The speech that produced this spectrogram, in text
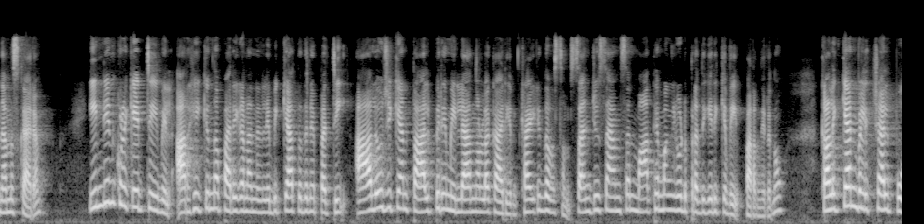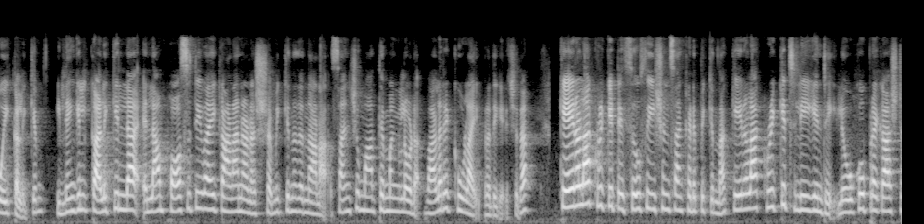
നമസ്കാരം. ഇന്ത്യൻ ക്രിക്കറ്റ് ടീമിൽ അർഹിക്കുന്ന പരിഗണന ലഭിക്കാത്തതിനെ പറ്റി ആലോചിക്കാൻ താല്പര്യമില്ല എന്നുള്ള കാര്യം കഴിഞ്ഞ ദിവസം സഞ്ജു സാംസൺ മാധ്യമങ്ങളോട് പ്രതികരിക്കവേ പറഞ്ഞിരുന്നു. കളിക്കാൻ വിളിച്ചാൽ പോയി കളിക്കും. ഇല്ലെങ്കിൽ കളിക്കില്ല എല്ലാം പോസിറ്റീവായി കാണാനാണ് ശ്രമിക്കുന്നതെന്നാണ് സഞ്ജു മാധ്യമങ്ങളോട് വളരെ കൂളായി പ്രതികരിച്ചത്. കേരള ക്രിക്കറ്റ് അസോസിയേഷൻ സംഘടിപ്പിക്കുന്ന കേരള ക്രിക്കറ്റ് ലീഗിന്റെ ലോഗോ പ്രകാശന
